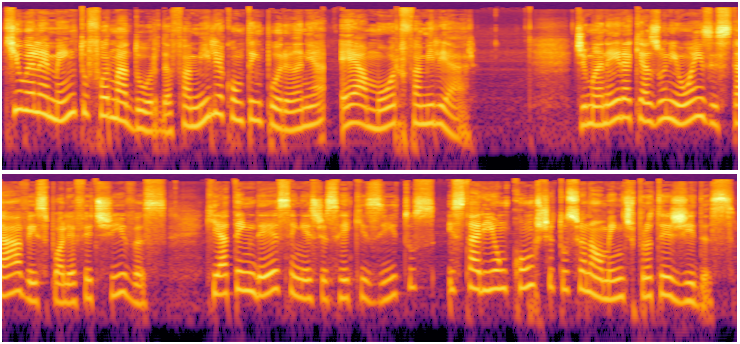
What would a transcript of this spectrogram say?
que o elemento formador da família contemporânea é amor familiar. De maneira que as uniões estáveis poliafetivas que atendessem estes requisitos estariam constitucionalmente protegidas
